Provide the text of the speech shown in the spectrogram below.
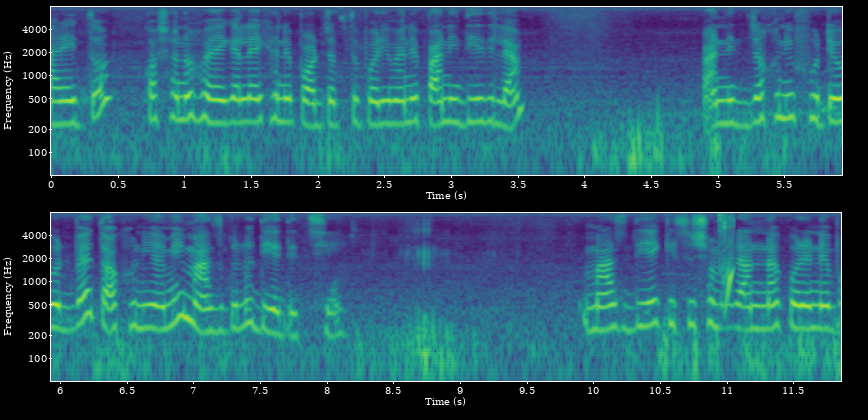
আর এই তো কষানো হয়ে গেলে এখানে পর্যাপ্ত পরিমাণে পানি দিয়ে দিলাম। পানি যখনই ফুটে উঠবে, তখনই আমি মাছগুলো দিয়ে দিচ্ছি। মাছ দিয়ে কিছু সময় রান্না করে নেব।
